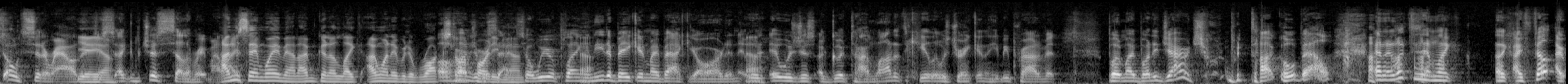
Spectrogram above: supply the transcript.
don't sit around Yeah, and just yeah. like, just celebrate my life. I'm the same way, man. I'm gonna like. I want everybody to rock star hundred party, man. So we were playing Anita Baker in my backyard, and it was it was just a good time. A lot of tequila was drinking, and he'd be proud of it. But my buddy Jared showed up with Taco Bell, and I looked at him like. Like I felt, I,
